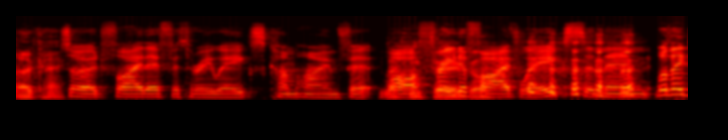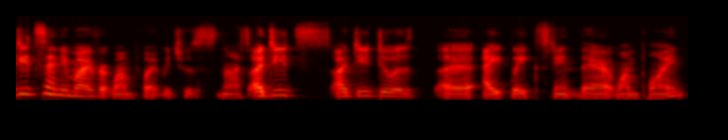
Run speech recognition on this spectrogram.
Okay. So I'd fly there for three weeks, come home for Lucky oh, three to five weeks, and then well, they did send him over at one point, which was nice. I did I did do a, a eight week stint there at one point.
